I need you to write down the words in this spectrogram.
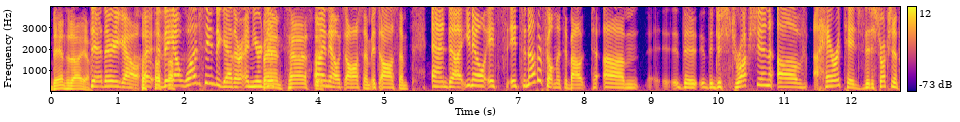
Dan Hedaya. Yeah, there you go. Uh, they got one scene together, and you're just Fantastic. I know it's awesome. It's awesome, and uh, you know it's it's another film that's about um, the the destruction of heritage, the destruction of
